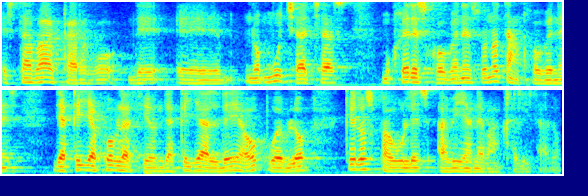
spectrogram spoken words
estaba a cargo de eh, muchachas, mujeres jóvenes o no tan jóvenes de aquella población, de aquella aldea o pueblo que los paules habían evangelizado.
